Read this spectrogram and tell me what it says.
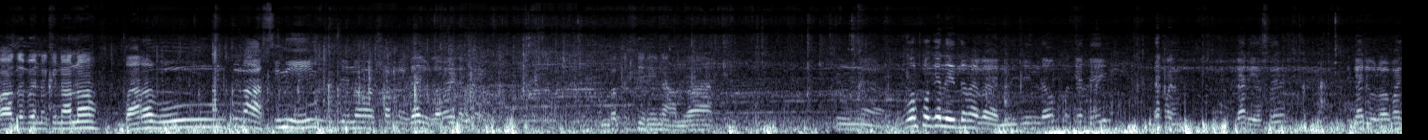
পাওয়া যাবে নাকি না না বারা রুম তো না আসিনি যেন সামনে গাড়ি লাগাই না আমরা তো চিনি না আমরা অল্প গেলেই দেখাই ভাই নিজে অল্প গেলেই। দেখবেন গাড়ি আছে গাড়ি ওলা ভাই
